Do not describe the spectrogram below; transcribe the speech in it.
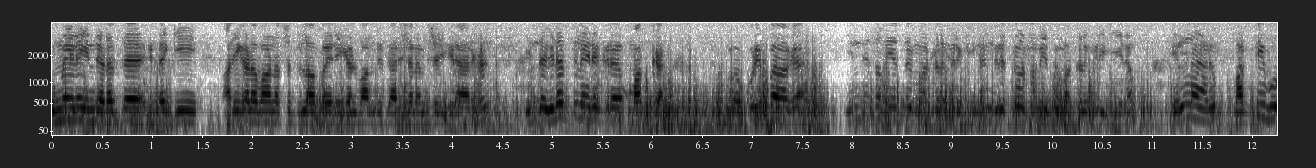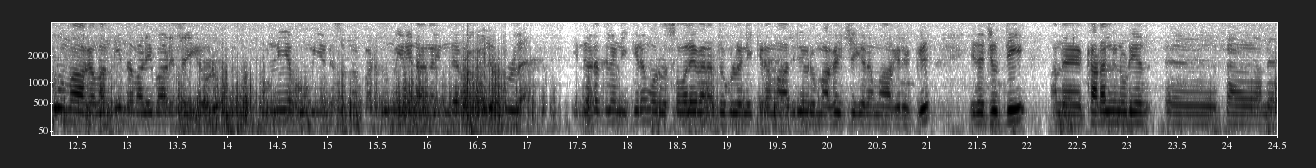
உண்மையிலே இந்த இடத்த இன்றைக்கு அதிகளவான சுற்றுலா பயணிகள் வந்து தரிசனம் செய்கிறார்கள். இந்த இடத்துல இருக்கிற மக்கள் குறிப்பாக இந்து சமயத்து மக்களும் இருக்கின்றன கிறிஸ்தவ சமயத்து மக்களும் இருக்கீங்க எல்லாரும் பக்திபூர்வமாக வந்து இந்த வழிபாடு செய்கிற ஒரு புண்ணிய பூமி என்று சொல்லப்படுது. உண்மையிலே நாங்கள் இந்த வெயிலுக்குள்ள இந்த இடத்துல நிற்கிறோம் ஒரு சோலைவனத்துக்குள்ளே நிற்கிற மாதிரி ஒரு மகிழ்ச்சிகரமாக இருக்குது இதை சுற்றி அந்த கடலினுடைய அந்த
